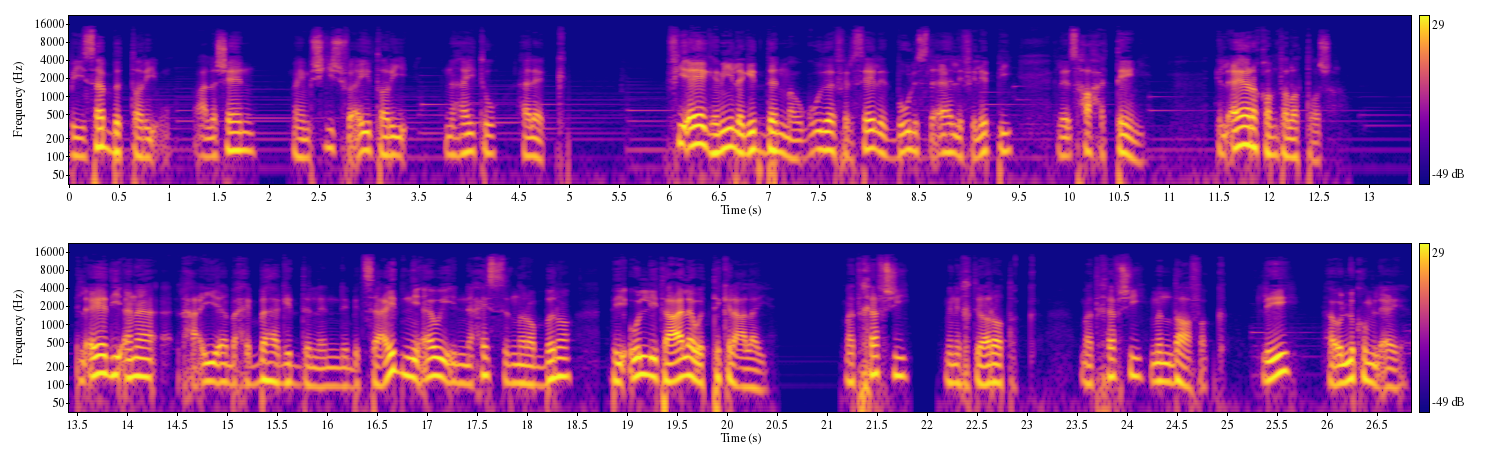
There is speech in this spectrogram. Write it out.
بيثبت طريقه. علشان ما يمشيش في أي طريق نهايته هلاك. في آية جميلة جدا موجودة في رسالة بولس لأهل فيليبي الإصحاح التاني الآية رقم 13 الآية دي أنا الحقيقة بحبها جدا لأن بتساعدني قوي إن أحس إن ربنا بيقول لي تعالى واتكل عليا. ما تخافش من اختياراتك ما تخافش من ضعفك. ليه؟ هقول لكم الآية.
